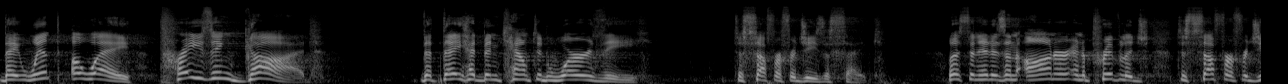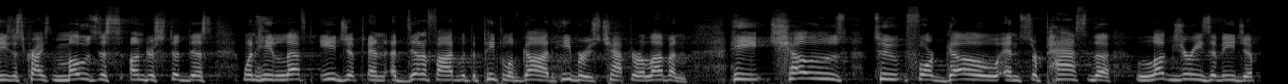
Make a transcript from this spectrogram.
they went away praising God that they had been counted worthy to suffer for Jesus' sake. Listen, it is an honor and a privilege to suffer for Jesus Christ. Moses understood this when he left Egypt and identified with the people of God. Hebrews chapter 11. He chose to forego and surpass the luxuries of Egypt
